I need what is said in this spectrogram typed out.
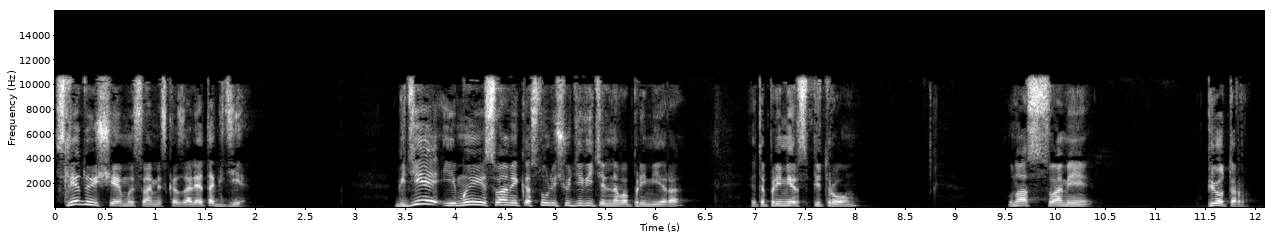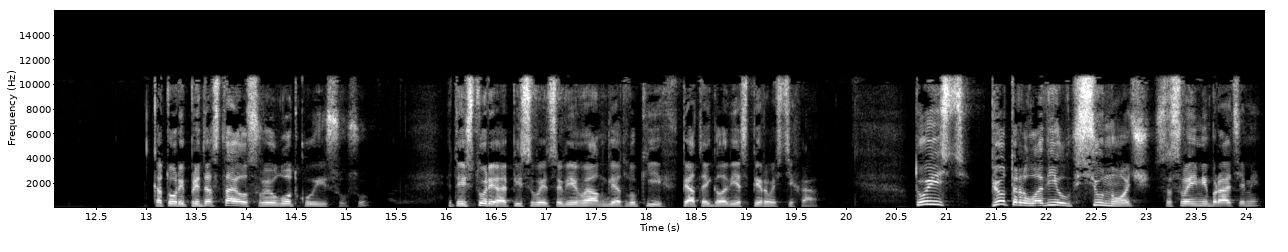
следующее мы с вами сказали, это где? Где, и мы с вами коснулись удивительного примера. Это пример с Петром. У нас с вами Петр, который предоставил свою лодку Иисусу. Эта история описывается в Евангелии от Луки в 5 главе с 1 стиха. То есть Петр ловил всю ночь со своими братьями.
